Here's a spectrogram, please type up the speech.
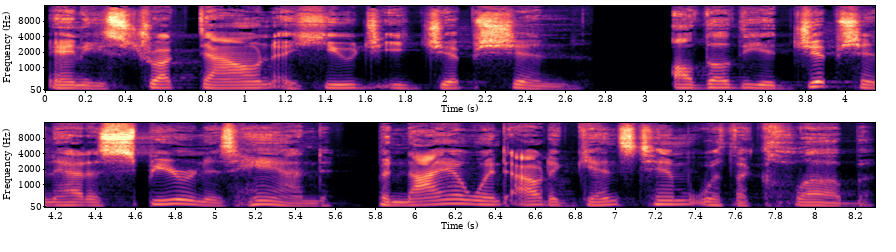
And he struck down a huge Egyptian. Although the Egyptian had a spear in his hand, Benaiah went out against him with a club.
